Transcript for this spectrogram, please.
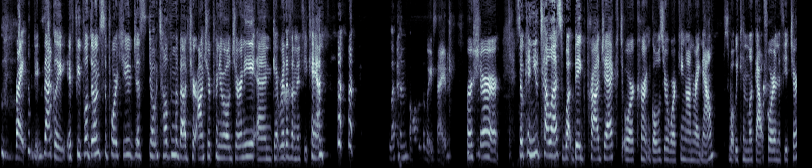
right, exactly. If people don't support you, just don't tell them about your entrepreneurial journey and get rid of them if you can. Let them fall to the wayside. For sure. So, can you tell us what big project or current goals you're working on right now? So, what we can look out for in the future?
